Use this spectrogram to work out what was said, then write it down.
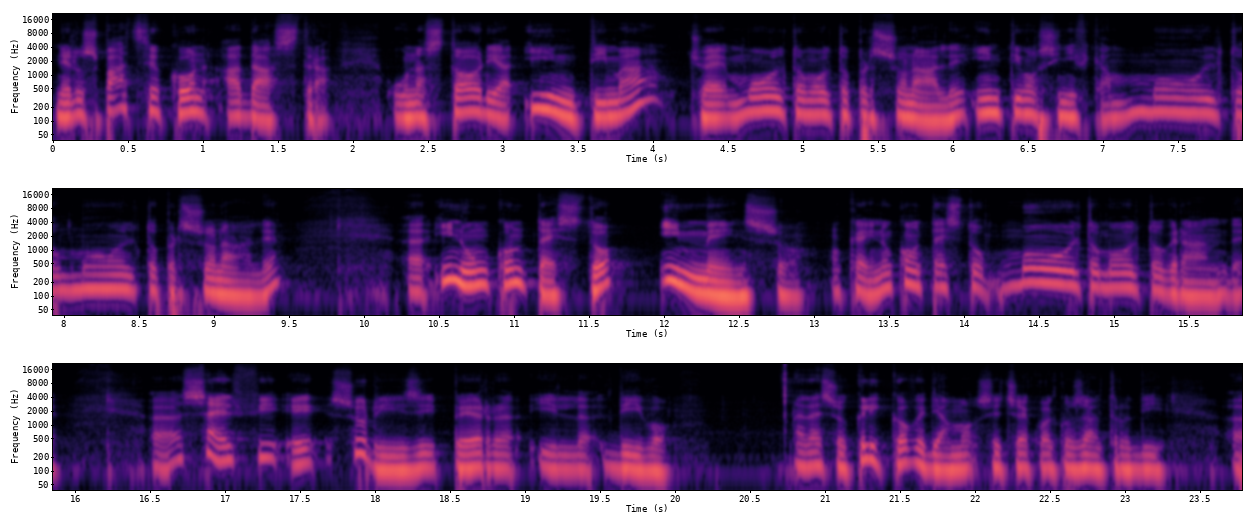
nello spazio con Ad Astra, una storia intima cioè molto molto personale, intimo significa molto molto personale, eh, in un contesto immenso, ok? In un contesto molto molto grande. Uh, selfie e sorrisi per il divo. Adesso clicco, vediamo se c'è qualcos'altro di uh,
